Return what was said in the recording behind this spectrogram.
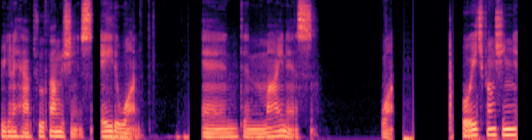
We're gonna have two functions, add one and minus one. For each function,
